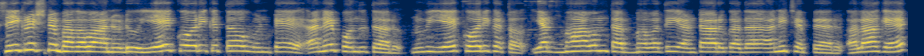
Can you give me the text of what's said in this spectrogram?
శ్రీకృష్ణ భగవానుడు ఏ కోరికతో ఉంటే అనే పొందుతారు. నువ్వు ఏ కోరికతో? యద్భావం తద్భవతి అంటారు కదా అని చెప్పారు. అలాగే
